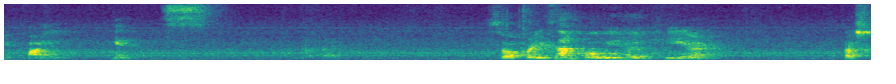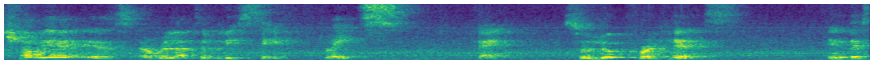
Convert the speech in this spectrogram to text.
you find hints. Alright. So for example, we have here, Australia is a relatively safe place. Okay, so look for hints. In this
